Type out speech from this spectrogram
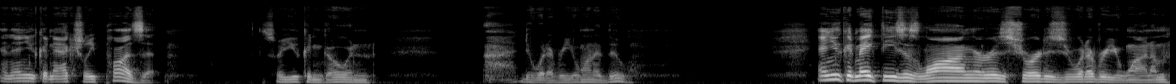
And then you can actually pause it. So you can go and uh, do whatever you want to do. And you can make these as long or as short as whatever you want them.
